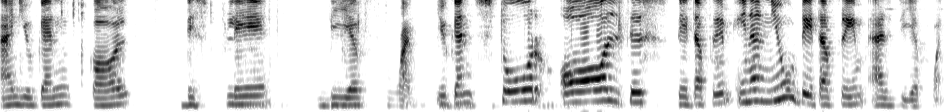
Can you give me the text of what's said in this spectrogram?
and you can call display df1 you can store all this data frame in a new data frame as df1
